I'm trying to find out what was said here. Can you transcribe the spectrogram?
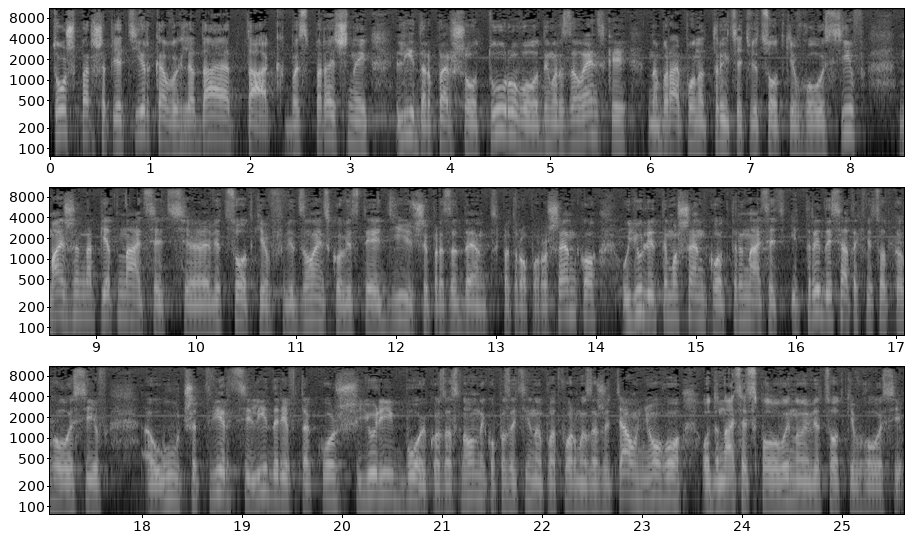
Тож перша п'ятірка виглядає так: безперечний лідер першого туру Володимир Зеленський набирає понад 30% голосів. Майже на 15% від Зеленського відстає діючий президент Петро Порошенко. У Юлії Тимошенко 13,3% голосів. У четвірці лідерів також Юрій Бойко, засновник опозиційної платформи за життя. У нього 11,5% голосів.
